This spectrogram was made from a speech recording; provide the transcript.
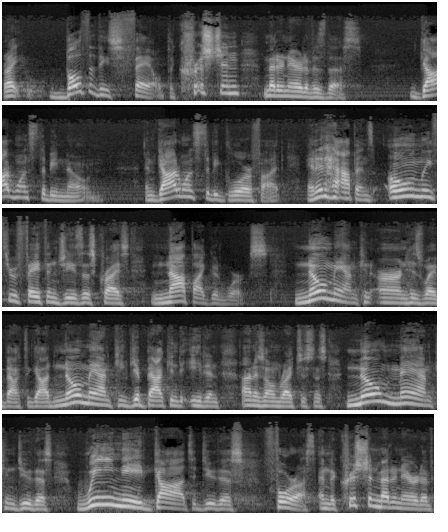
Right? Both of these fail. The Christian meta narrative is this God wants to be known. And God wants to be glorified. And it happens only through faith in Jesus Christ, not by good works. No man can earn his way back to God. No man can get back into Eden on his own righteousness. No man can do this. We need God to do this for us. And the Christian meta narrative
